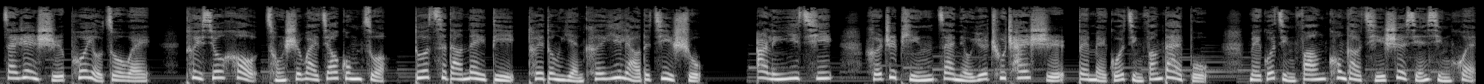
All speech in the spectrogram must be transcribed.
在任时颇有作为。退休后从事外交工作。多次到内地推动眼科医疗的技术。二零一七，何志平在纽约出差时被美国警方逮捕，美国警方控告其涉嫌行贿、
